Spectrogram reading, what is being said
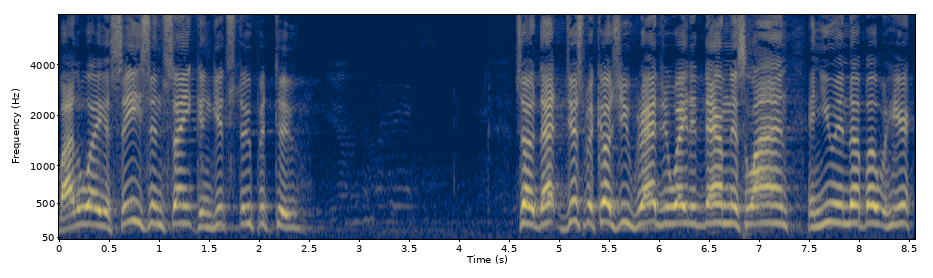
by the way, a seasoned saint can get stupid too. So that just because you graduated down this line and you end up over here,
